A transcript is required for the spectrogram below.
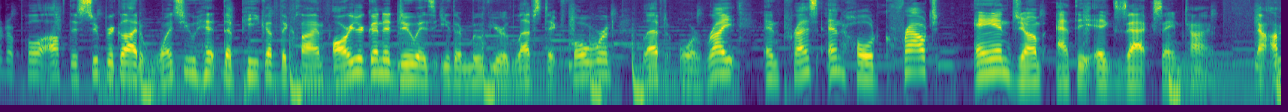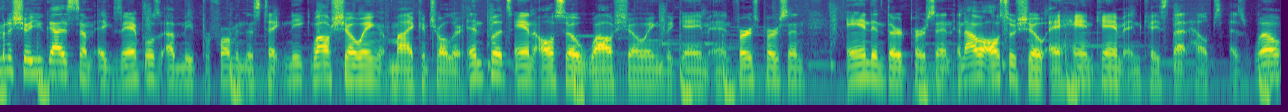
Order to pull off this super glide, once you hit the peak of the climb, all you're going to do is either move your left stick forward, left or right, and press and hold crouch and jump at the exact same time. Now I'm going to show you guys some examples of me performing this technique while showing my controller inputs and also while showing the game in first person and in third person and I will also show a hand cam in case that helps as well.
